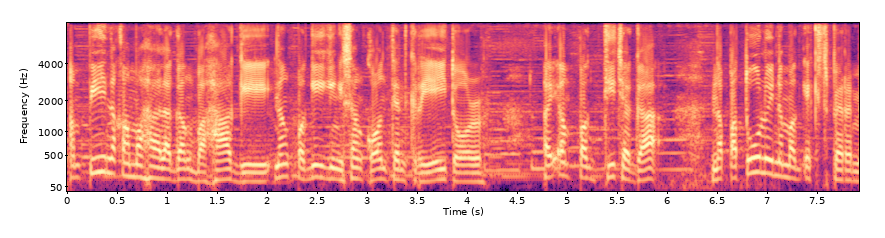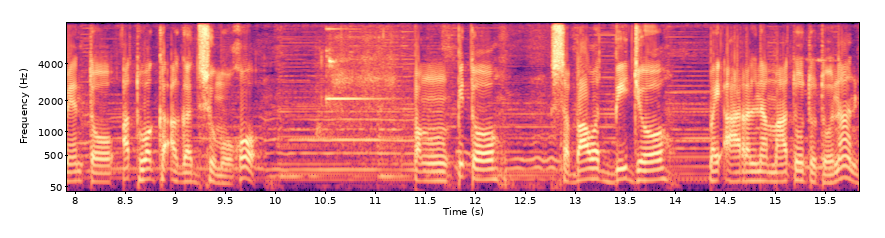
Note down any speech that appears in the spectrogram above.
ang pinakamahalagang bahagi ng pagiging isang content creator ay ang pagtitiyaga na patuloy na mag-eksperimento at huwag ka agad sumuko. Pangpito, sa bawat video may aral na matututunan.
